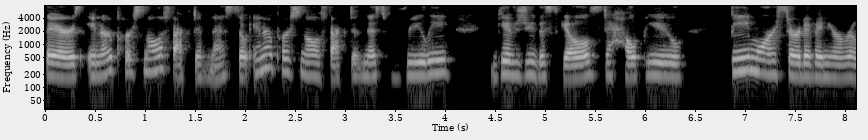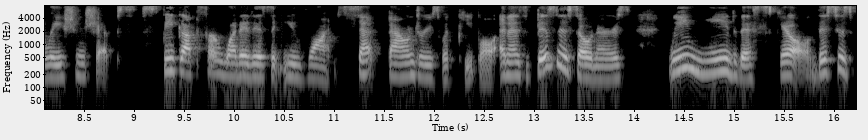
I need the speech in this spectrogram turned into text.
There's interpersonal effectiveness. So, interpersonal effectiveness really gives you the skills to help you be more assertive in your relationships. Speak up for what it is that you want. Set boundaries with people. And as business owners we need this skill. This is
